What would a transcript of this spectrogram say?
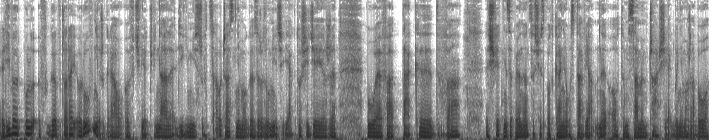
Liverpool wczoraj również grał w ćwierćfinale Ligi Mistrzów. Cały czas nie mogę zrozumieć, jak to się dzieje, że UEFA tak dwa świetnie zapowiadające się spotkania ustawia o tym samym czasie. Jakby nie można było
